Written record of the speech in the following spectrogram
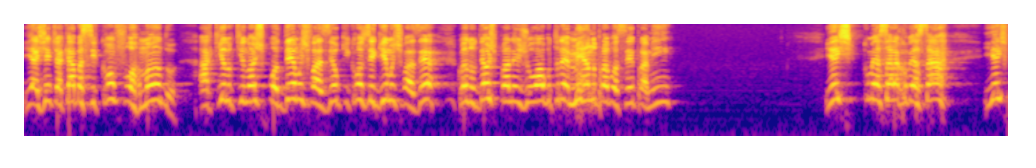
e a gente acaba se conformando aquilo que nós podemos fazer, o que conseguimos fazer, quando Deus planejou algo tremendo para você e para mim. E eles começaram a conversar e eles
